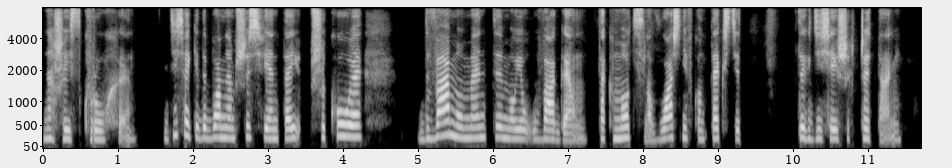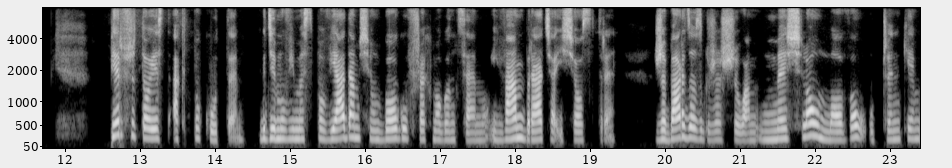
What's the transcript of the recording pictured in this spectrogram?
naszej skruchy. Dzisiaj, kiedy byłam na mszy świętej, przykuły dwa momenty moją uwagę tak mocno, właśnie w kontekście tych dzisiejszych czytań. Pierwszy to jest akt pokuty, gdzie mówimy: Spowiadam się Bogu Wszechmogącemu i Wam, bracia i siostry, że bardzo zgrzeszyłam myślą, mową, uczynkiem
